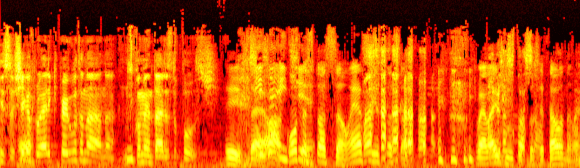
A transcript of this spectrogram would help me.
Isso, chega É. pro Eric e pergunta na, na- nos comentários do post. Isso, é. Ó, gente? conta a situação. É assim a situação. A gente vai lá e julga se você tá ou não.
